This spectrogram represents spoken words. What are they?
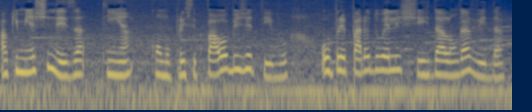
a alquimia chinesa tinha como principal objetivo o preparo do elixir da longa vida.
